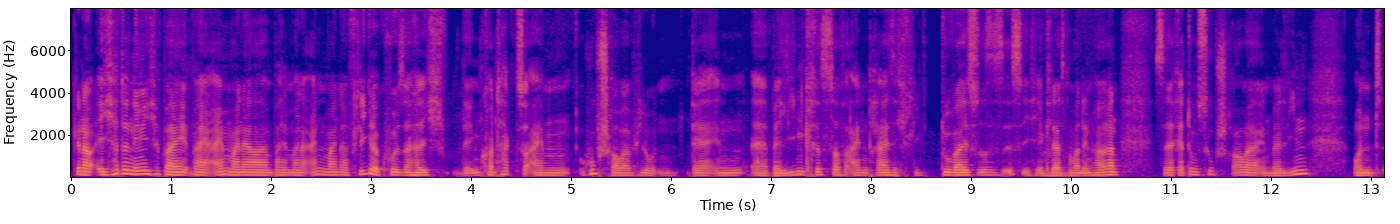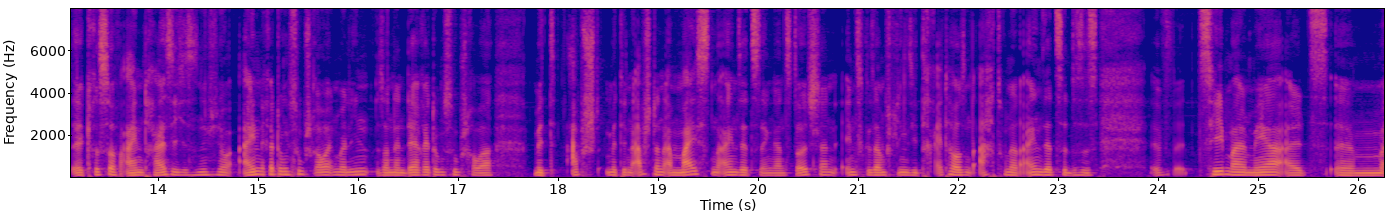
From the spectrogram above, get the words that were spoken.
genau, ich hatte nämlich bei, bei einem meiner, bei meiner, einem meiner Fliegerkurse hatte ich den Kontakt zu einem Hubschrauberpiloten, der in äh, Berlin Christoph 31 fliegt. Du weißt, was es ist. Ich erkläre es nochmal den Hörern. Es ist der Rettungshubschrauber in Berlin. Und äh, Christoph 31 ist nicht nur ein Rettungshubschrauber in Berlin, sondern der Rettungshubschrauber mit, Abst mit den Abstand am meisten Einsätzen in ganz Deutschland. Insgesamt fliegen sie 3800 Einsätze. Das ist äh, zehnmal mehr als ähm,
